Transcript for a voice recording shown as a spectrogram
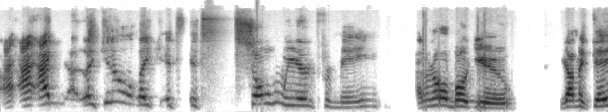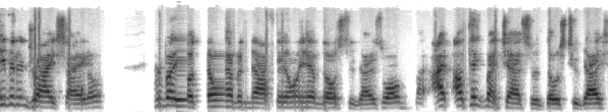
I, I, I like you know like it's it's so weird for me. I don't know about you. You got McDavid and Draisaitl. Everybody don't have enough. They only have those two guys. Well, I, I'll take my chances with those two guys.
